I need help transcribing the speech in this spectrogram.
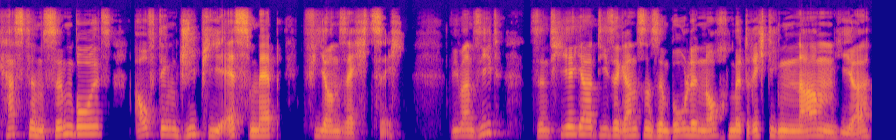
Custom Symbols auf dem GPS-Map 64. Wie man sieht, sind hier ja diese ganzen Symbole noch mit richtigen Namen hier,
